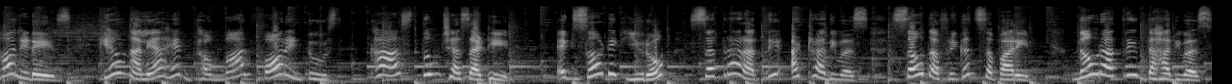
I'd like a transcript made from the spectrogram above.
हॉलिडेज घेऊन आले आहेत धम्माल फॉरेन टूर्स खास तुमच्यासाठी. एक्झॉटिक युरोप सतरा रात्री अठरा दिवस साऊथ आफ्रिकन सफारी नऊ रात्री दहा दिवस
